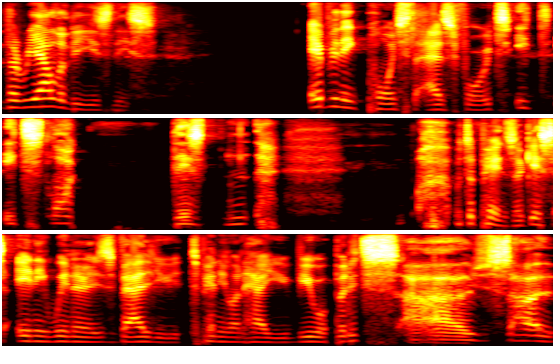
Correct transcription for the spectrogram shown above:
the reality is this: everything points to Asfoora it's it, it's like there's. It depends. I guess any winner is valued depending on how you view it, but it's so so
